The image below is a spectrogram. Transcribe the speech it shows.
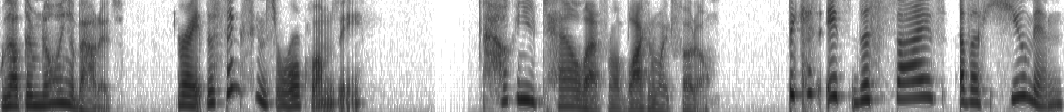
without them knowing about it? Right. This thing seems real clumsy. How can you tell that from a black and white photo? Because it's the size of a human,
